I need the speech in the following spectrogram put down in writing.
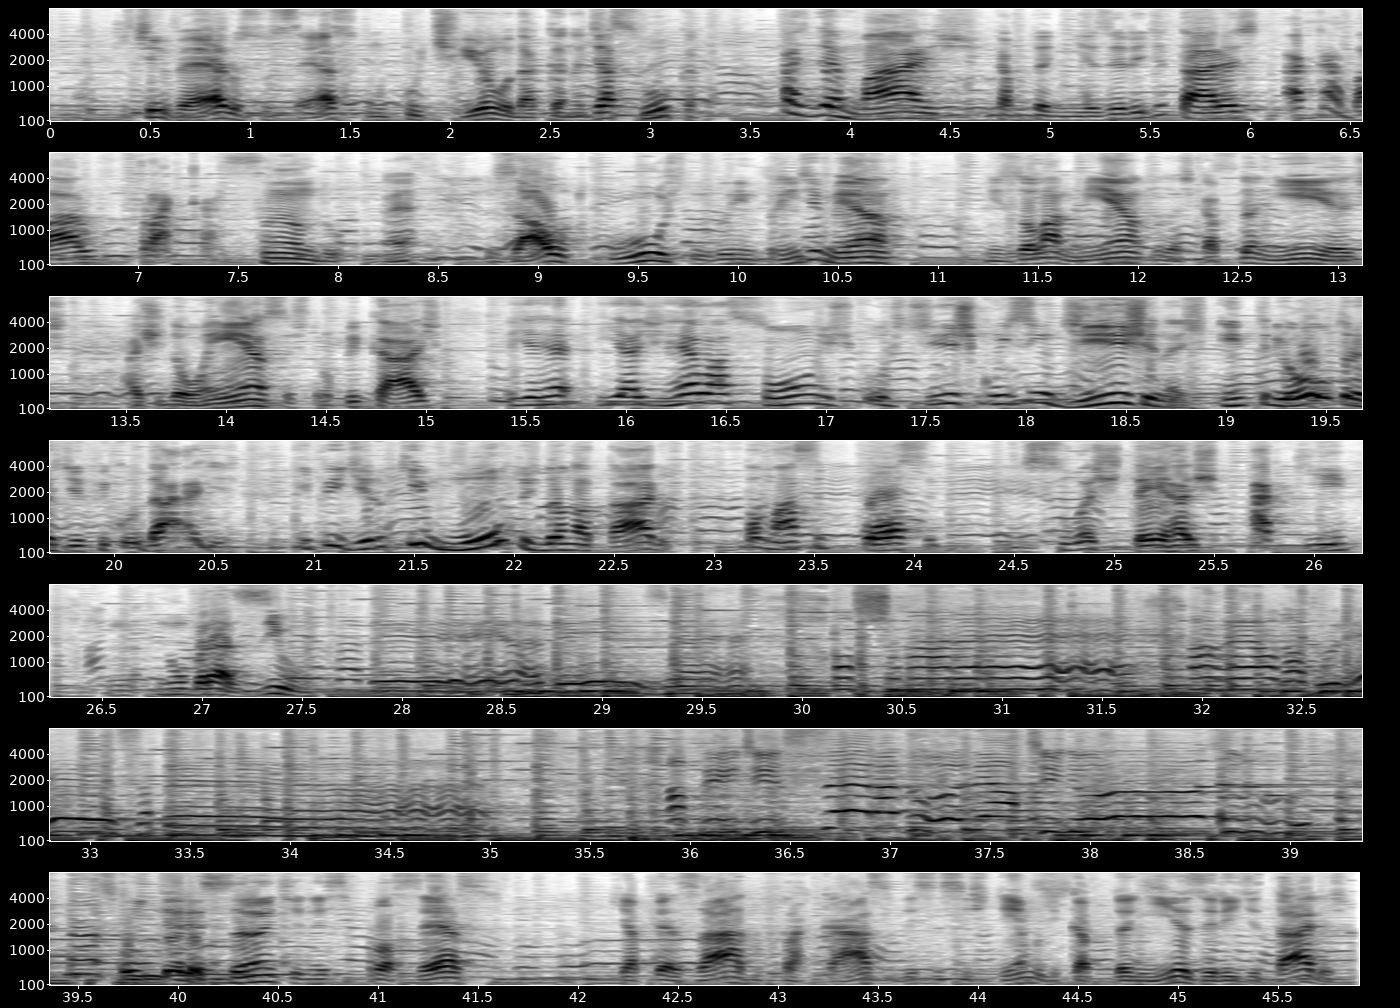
tiveram sucesso com o cultivo da cana-de-açúcar, as demais capitanias hereditárias acabaram fracassando. Né? Os altos custos do empreendimento, o isolamento das capitanias, as doenças tropicais e as relações hostis com os indígenas, entre outras dificuldades, impediram que muitos donatários tomassem posse de suas terras aqui no Brasil maré, a real natureza bela. A feiticeira do olhar tinhoso. O interessante nesse processo, que apesar do fracasso desse sistema de capitanias hereditárias,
